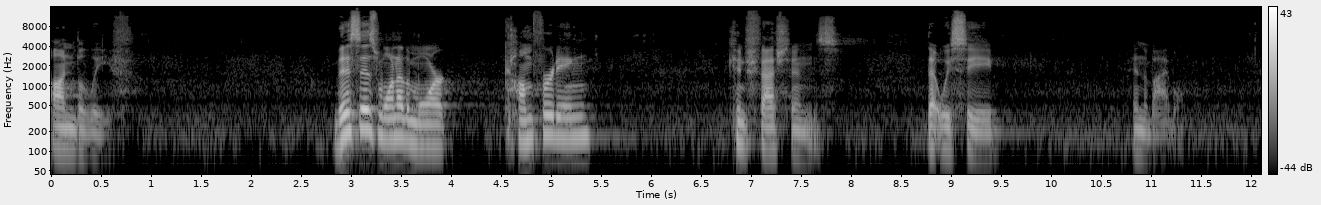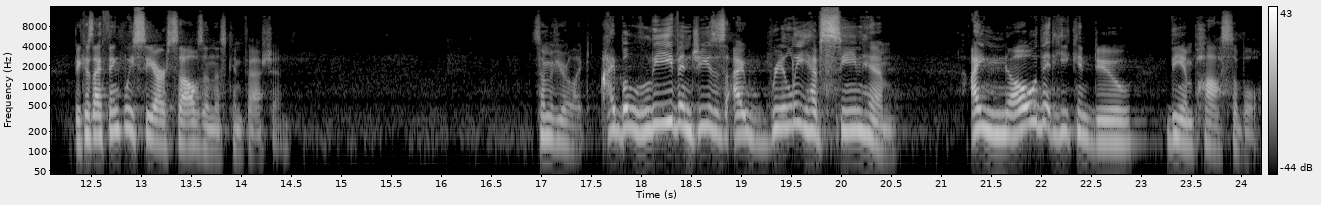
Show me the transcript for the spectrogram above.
unbelief. This is one of the more comforting confessions that we see in the Bible. Because I think we see ourselves in this confession. Some of you are like, I believe in Jesus. I really have seen him. I know that he can do the impossible.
